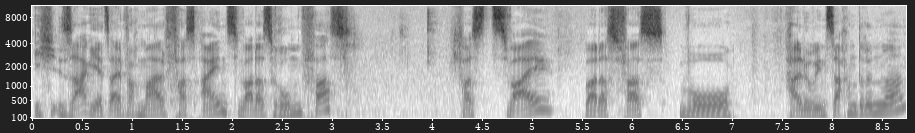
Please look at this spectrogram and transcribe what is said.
Ich sage jetzt einfach mal, Fass 1 war das Rumfass. Fass 2 war das Fass, wo Haldorins Sachen drin waren.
